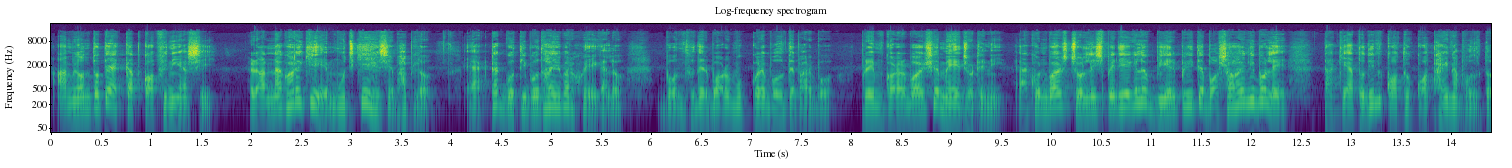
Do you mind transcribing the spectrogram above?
আমি অন্তত এক কাপ কফি নিয়ে আসি। রান্নাঘরে গিয়ে মুচকি হেসে ভাবল, একটা গতিবোধ এবার হয়ে গেল। বন্ধুদের বড় মুখ করে বলতে পারব। প্রেম করার বয়সে মেয়ে জোটেনি। এখন বয়স চল্লিশ পেরিয়ে গেলেও বিয়ের পিড়িতে বসা হয়নি বলে তাকে এতদিন কত কথাই না বলতো।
